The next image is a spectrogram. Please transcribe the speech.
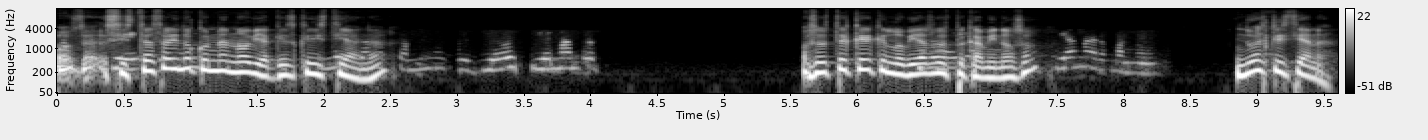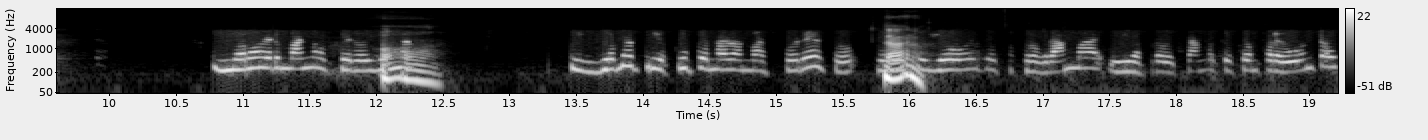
o sea, si está saliendo con una novia que es cristiana. O sea, ¿usted cree que el noviazgo es pecaminoso? No es cristiana. No, hermano, pero yo, me, oh. yo me preocupo nada más por eso. Por claro. eso yo oigo su programa y aprovechando que son preguntas,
